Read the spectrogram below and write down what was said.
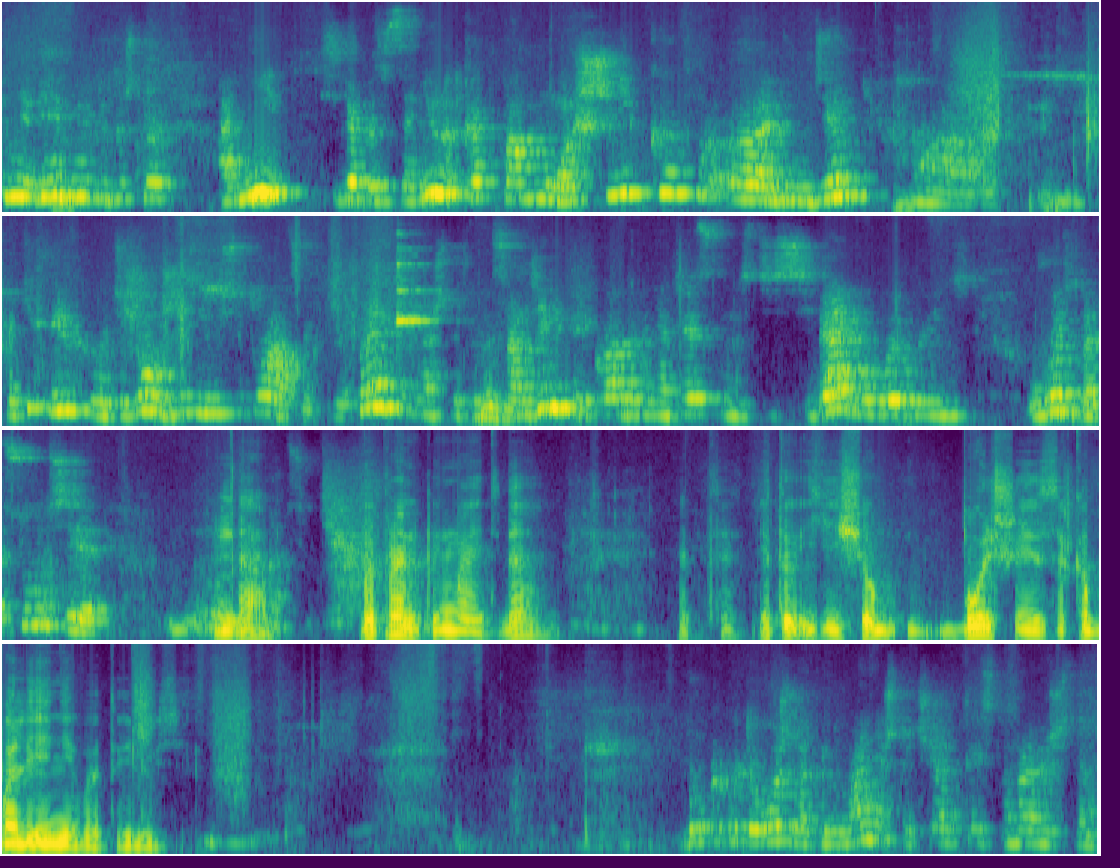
нет, я имею в виду, что они себя позиционируют как помощников э, людям а, в каких-то их тяжелых жизненных ситуациях. Я правильно понимаю, что это на самом деле перекладывание ответственности с себя и ув- уводит от сути? ну, Да. Вы правильно понимаете, да? Это, это еще большее закабаление в этой иллюзии. было какое-то ложное понимание, что чем ты становишься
